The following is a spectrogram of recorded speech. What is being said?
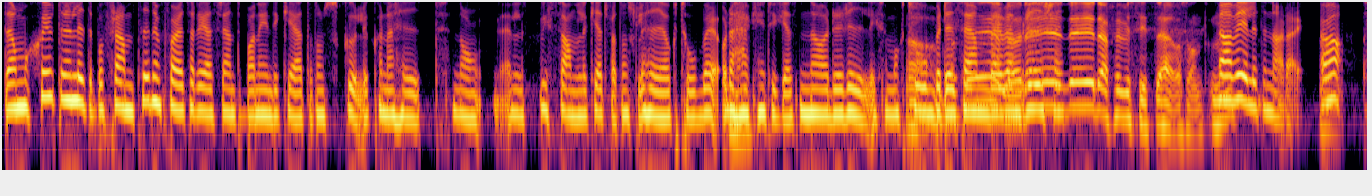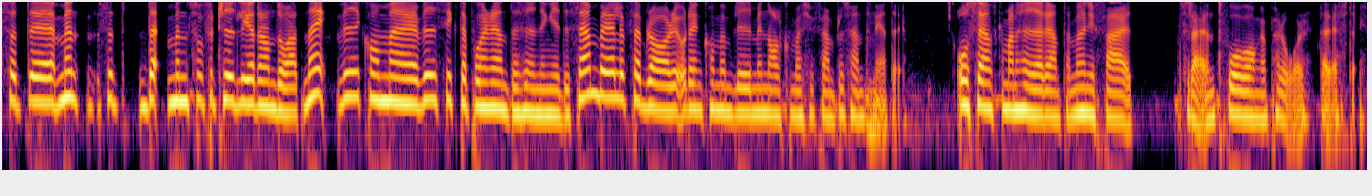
de skjuter den lite på framtiden. Förut har deras räntebana indikerat att de skulle kunna höjt någon, en viss sannolikhet för att de skulle höja i oktober. Och det här kan ju tyckas nörderi. Liksom. Oktober, Ja, december, det vem bryr det, sig? är- det är därför vi sitter här och sånt. Mm. Ja, vi är lite nördar. Ja, så att, eh, men, så att, men så förtydligade de då att nej, vi, kommer, vi siktar på en räntehöjning i december eller februari och den kommer bli med 0,25 procentenheter. Och sen ska man höja räntan med ungefär sådär, en två gånger per år därefter.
